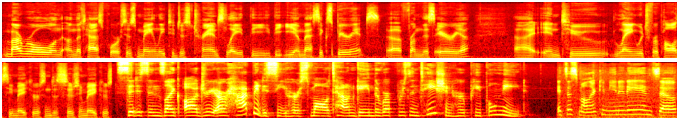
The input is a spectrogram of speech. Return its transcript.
my role on, on, the task force is mainly to just translate the, the EMS experience uh, from this area uh, into language for policymakers and decision makers. Citizens like Audrey are happy to see her small town gain the representation her people need. It's a smaller community and so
